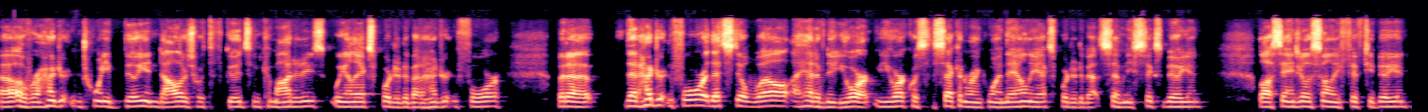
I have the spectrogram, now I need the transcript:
uh, over 120 billion dollars worth of goods and commodities, we only exported about 104. But uh, that 104, that's still well ahead of New York. New York was the second ranked one. They only exported about 76 billion. Los Angeles only 50 billion.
